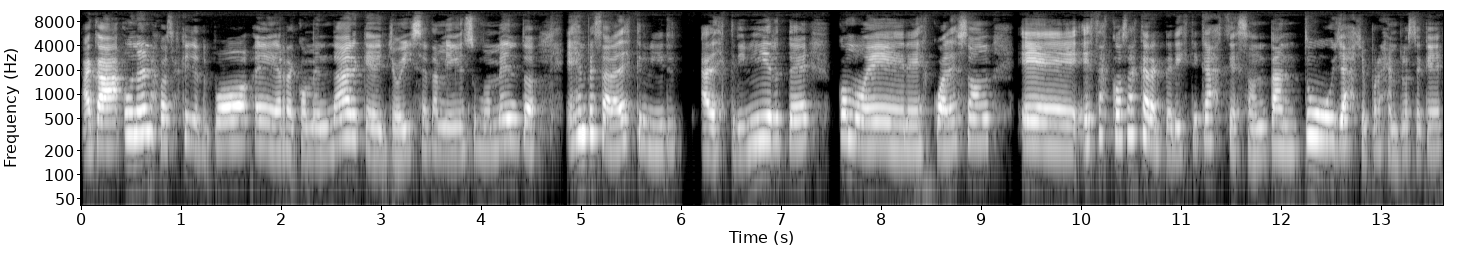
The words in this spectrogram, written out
Acá una de las cosas que yo te puedo eh, recomendar, que yo hice también en su momento, es empezar a describir a describirte cómo eres, cuáles son eh, esas cosas características que son tan tuyas. Yo, por ejemplo, sé que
